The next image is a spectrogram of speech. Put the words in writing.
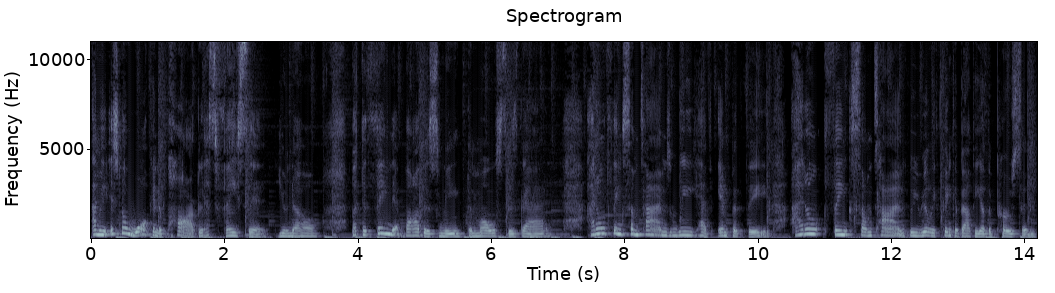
I mean, it's no walk in the park, let's face it, you know. But the thing that bothers me the most is that I don't think sometimes we have empathy. I don't think sometimes we really think about the other person.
